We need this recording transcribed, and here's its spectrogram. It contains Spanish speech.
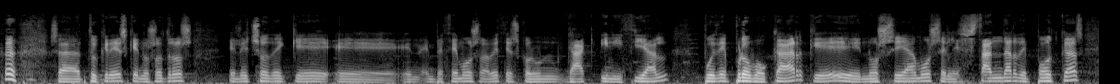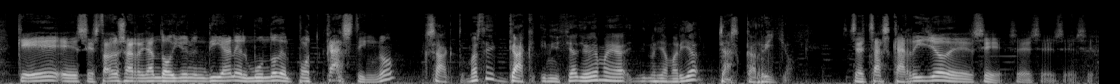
O sea, ¿tú crees que nosotros, el hecho de que eh, empecemos a veces con un gag inicial, puede provocar que no seamos el estándar de podcast que eh, se está desarrollando hoy en día en el mundo del podcasting, ¿no? Exacto. Más de gag inicial, yo le llamaría chascarrillo. El chascarrillo de... Sí, sí, sí, sí. sí.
